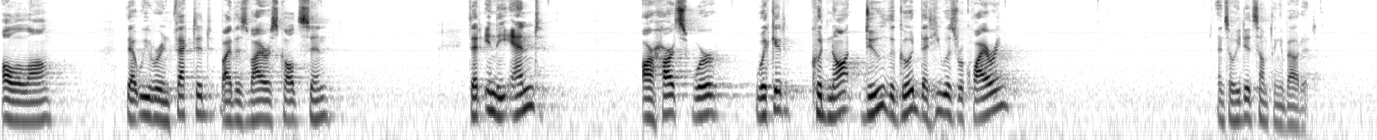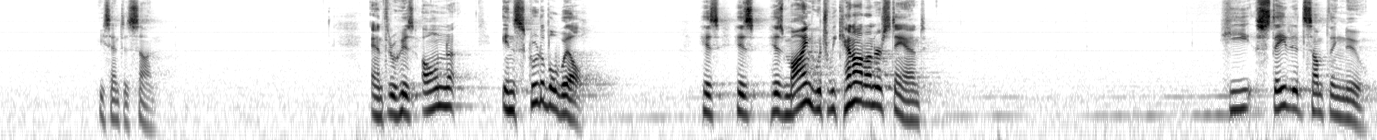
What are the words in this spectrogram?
all along that we were infected by this virus called sin, that in the end, our hearts were wicked, could not do the good that he was requiring. And so he did something about it. He sent his son. And through his own inscrutable will, his, his, his mind, which we cannot understand, he stated something new.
